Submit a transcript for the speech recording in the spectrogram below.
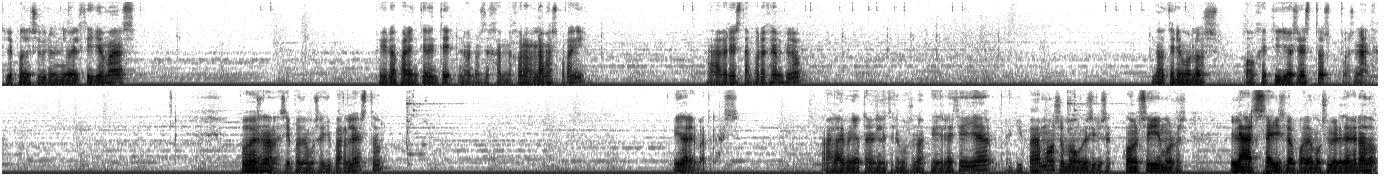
Se le puede subir un nivelcillo más. Pero aparentemente no nos dejan mejorarla más por aquí. A ver esta, por ejemplo. No tenemos los objetillos estos, pues nada. Pues nada, si podemos equiparle esto. Y dale para atrás. A la mía también le tenemos una piedrecilla. Equipamos. Supongo que si conseguimos las 6 lo podemos subir de grado.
